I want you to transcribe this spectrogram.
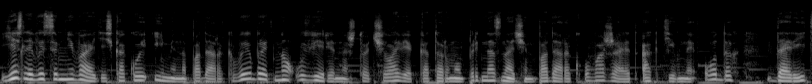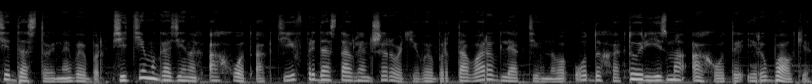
Если вы сомневаетесь, какой именно подарок выбрать, но уверены, что человек, которому предназначен подарок, уважает активный отдых, дарите достойный выбор. В сети магазинах Охот Актив предоставлен широкий выбор товаров для активного отдыха, туризма, охоты и рыбалки,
